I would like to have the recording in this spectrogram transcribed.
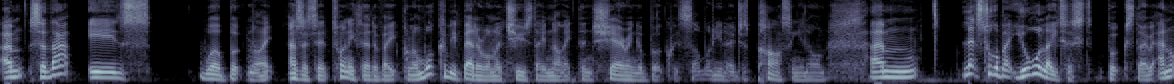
Um, so that is World Book Night, as I said, 23rd of April. And what could be better on a Tuesday night than sharing a book with someone, you know, just passing it on? Um, let's talk about your latest books, though, and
